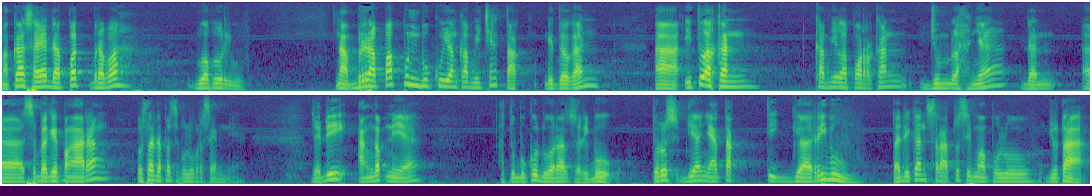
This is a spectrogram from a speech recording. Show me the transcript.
maka saya dapat berapa? 20 ribu. Nah, berapapun buku yang kami cetak, gitu kan, uh, itu akan kami laporkan jumlahnya dan uh, sebagai pengarang Ustaz dapat 10 persennya. Jadi anggap nih ya, satu buku 200 ribu, terus dia nyetak 3 ribu, tadi kan 150 juta.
